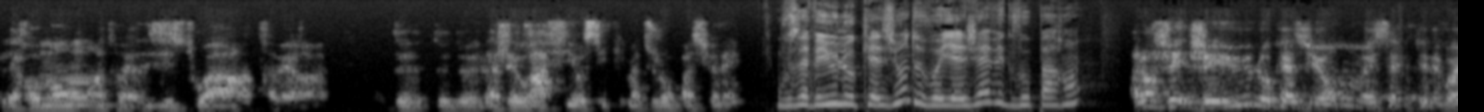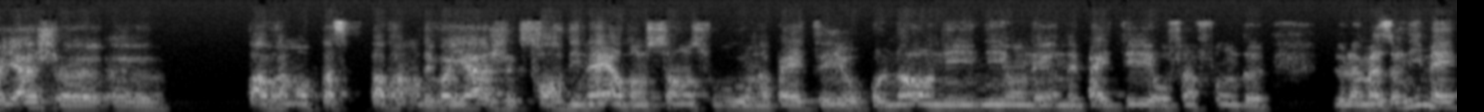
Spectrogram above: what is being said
les romans, à travers les histoires, à travers de, la géographie aussi qui m'a toujours passionné. Vous avez eu l'occasion de voyager avec vos parents? Alors j'ai eu l'occasion, mais c'était des voyages euh, euh, pas vraiment pas, vraiment des voyages extraordinaires dans le sens où on n'a pas été au pôle Nord ni, ni on n'est pas été au fin fond de, de l'Amazonie, mais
